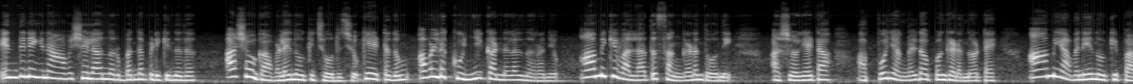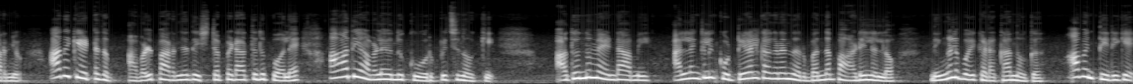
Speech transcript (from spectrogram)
എന്തിനെങ്ങനെ ആവശ്യമില്ല നിർബന്ധം പിടിക്കുന്നത്? അശോക് അവളെ നോക്കി ചോദിച്ചു. കേട്ടതും അവളുടെ കുഞ്ഞിക്കണ്ണുകൾ നിറഞ്ഞു. ആമിക്ക് വല്ലാത്ത സങ്കടം തോന്നി. അശോകേട്ടാ അപ്പു ഞങ്ങളുടെ ഒപ്പം കിടന്നോട്ടെ. ആമി അവനെ നോക്കി പറഞ്ഞു. അത് കേട്ടതും അവൾ പറഞ്ഞത് ഇഷ്ടപ്പെടാത്തതുപോലെ ആദ്യം അവളെ ഒന്ന് കൂർപ്പിച്ചു നോക്കി. അതൊന്നും വേണ്ട ആമി. അല്ലെങ്കിലും കുട്ടികൾക്ക് അങ്ങനെ നിർബന്ധം പാടില്ലല്ലോ. നിങ്ങൾ പോയി കിടക്കാൻ നോക്ക്. അവൻ തിരികെ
